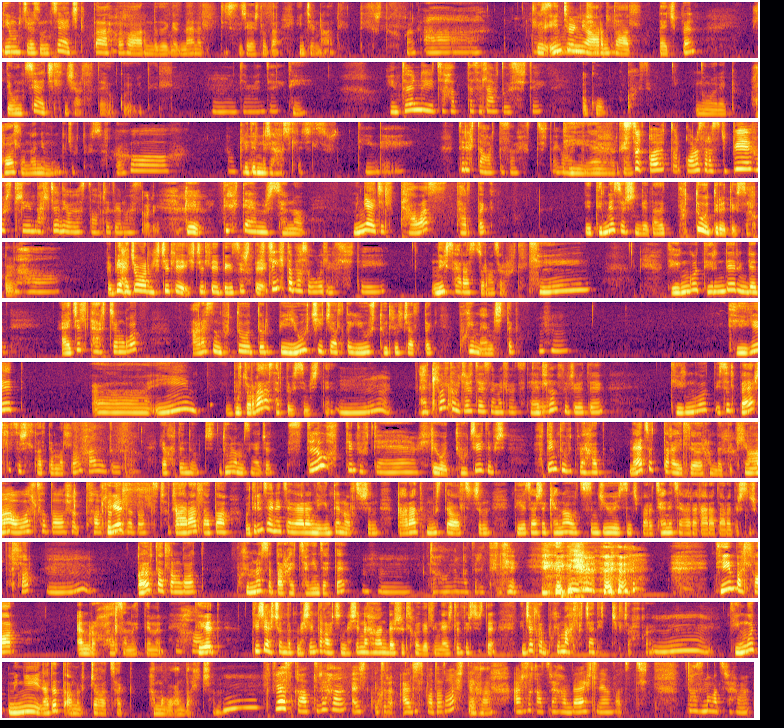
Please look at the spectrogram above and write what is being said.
Тийм учраас үндсэн ажилтаа авахын орондоо ингээд манал тийчсэж ажлуудаа интерн аваад хэлчихдэг байхгүй. Аа. Тэгэхээр интерны оронтой бол байж байна. Гэтэ үндсэн ажилтны шаардлагатай юу үгүй юу гэдэг л. Мм тийм ээ тий. Тийм. Интерн хийж хахад та цалин авдаг гэсэн шүү дээ. Үгүй. Үгүй. Нөгөө нэг хоол унааны мөнгө гэж өгдөг гэсэн байхгүй. Хөөх. Би тэрнээс хагас жил ажилласан шүү дээ. Тийм дээ. Тэр ихтэй хордон санагдсан шүү дээ. Тийм Айгуу. амар хурдан. Тэгсэн говьд 3 сараас чи би хүртэл энэ талчааны өмнөөс зовж байгаа юм гэсэн үг. Гэ тэр ихтэй амар сонио. Миний ажил 5-аас тардаг. Тэгээ тэрнээс хойш ингээд надад бүтэн өдөр өдөг гэсэн байхгүй юу? Аа. Би хажуугаар нь хичээлээ хичээлээ идэг гэсэн шүү дээ. Хичээнхтээ бас өвөл гэсэн шүү дээ. 1 сараас 6 сар хүртэл. Тийм. Тэгэнгүүт тэрэн дээр ингээд ажил таарчингууд араас нь бүтэн өдөр би юу ч хийж болдог, юу ч төлөвлөж болдог, бүх юм амждаг. Мгм. Тэгээд аа ийм бүр 6 сардаг байсан юм штэ. Мм. Адилхан төвжиртэйсэн байл үү? Адилхан үжрээтэй. Тэгэнгүүт эсвэл байршлах зэрэг талд юм болов? Хаана гэдэг вэ? Яг хотын төвд төв намсын хажууд. Still хотын төвтэй аим ш. Гээгөө төвзрээд биш. Хотын төвд байхад найзуудтайгаа илүү ойрхон байдаг гэх юм уу? Аа, уулзахад уу шууд тоглоод уулзчихад. гараал одоо өдрийн цайны цагаараа нэгэнтэй нь уулзчин, гараад хүмүүстэй уулзчин. Тэгээ цаашаа кино үзсэн ч юу хийсэн ч бараг цайны цагаараа гараад ороод ирсэн ч болохоор говь толонгууд бүх юмнаас дор хай цагийн зайтай. Мм. Жохон газар идэх тий. Тийм болохоор амар хол санагдсан юм байна. Тэгээд тийш очиндод машинтайгаа очинд машины хаана байршуулах вэ гэж ингэ ажиллаад ирчихтэй. Тэнд болохоор бүх юм алхачаад иччихэж байгаа байхгүй. Тэнгүүд миний надад оногдож байгаа цаг хамаагүй онд болчих юм. Би бас газрынхаа ажил ажил бодоод байгаа шүү дээ. Ажил газрынхаа байршлын бодод шүү дээ. Жоо сонин газрынхаа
